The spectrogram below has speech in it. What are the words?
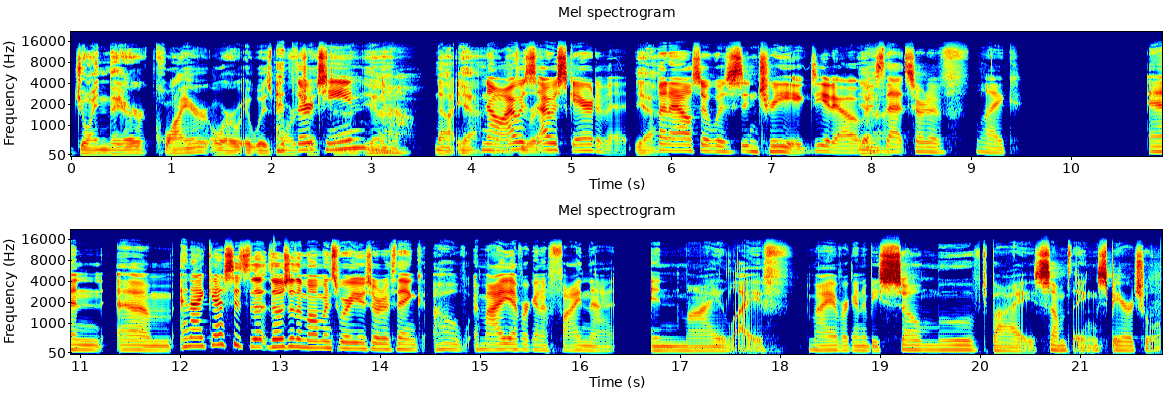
join their choir, or it was more At 13? just uh, yeah, No. not yeah. No, don't know I was were- I was scared of it. Yeah. But I also was intrigued, you know. It Yeah. was that sort of like and um and I guess it's the, those are the moments where you sort of think, "Oh, am I ever going to find that in my life? Am I ever going to be so moved by something spiritual?"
